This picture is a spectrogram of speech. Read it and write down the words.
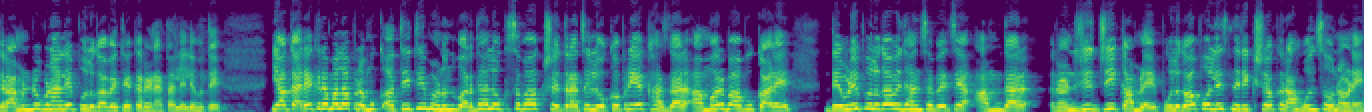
ग्रामीण रुग्णालय पुलगाव येथे करण्यात आलेले होते. या कार्यक्रमाला प्रमुख अतिथी म्हणून वर्धा लोकसभा क्षेत्राचे लोकप्रिय खासदार अमर बाबू काळे देवळी पुलगाव विधानसभेचे आमदार रणजितजी कांबळे पुलगाव पोलीस निरीक्षक राहुल सोनवणे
